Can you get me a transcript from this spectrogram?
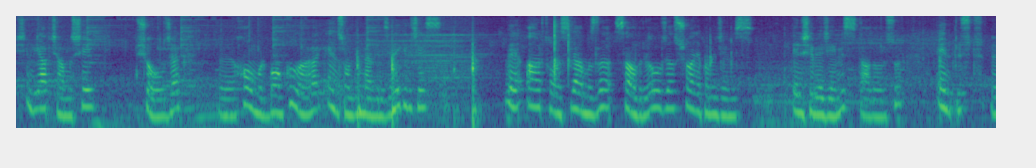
şimdi yapacağımız şey şu olacak. E, Homer Bomb kullanarak en son dinlendiğimiz yere gideceğiz. Ve artı 10 silahımızla saldırıyor olacağız. Şu an yapabileceğimiz, erişebileceğimiz daha doğrusu en üst e,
